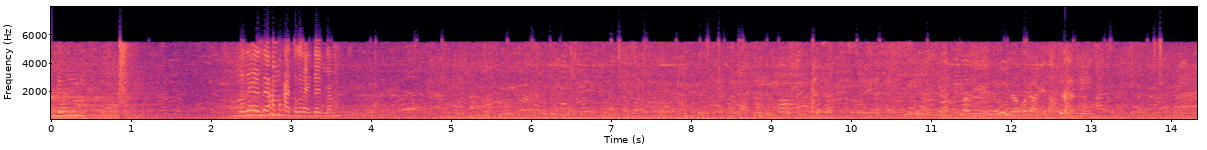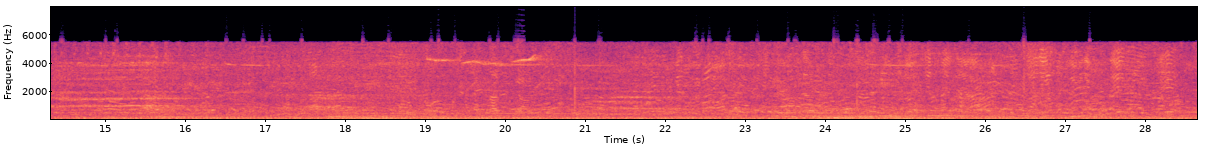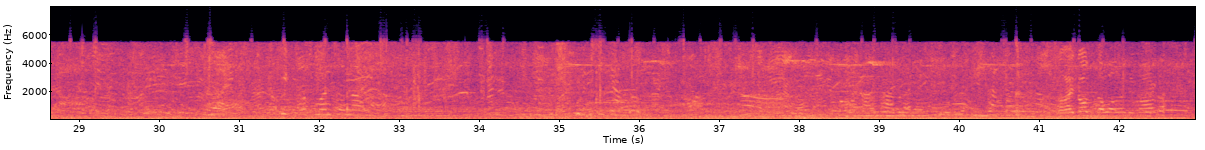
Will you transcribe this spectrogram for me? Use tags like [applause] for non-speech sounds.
Yung Dada dada makato ko dada lang. Ikot 笑死我你妈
